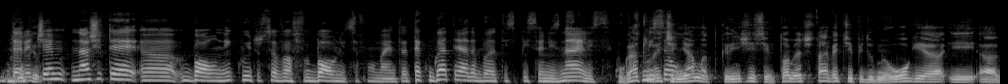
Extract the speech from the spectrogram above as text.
Да речем, нашите а, болни, които са в болница в момента, те кога трябва да бъдат изписани, знае ли се? Когато смисъл- вече нямат клинични симптоми, значи това е вече епидемиология и а,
